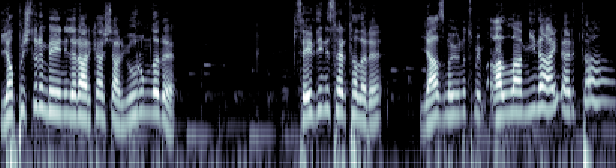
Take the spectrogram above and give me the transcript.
Yapıştırın beğenileri arkadaşlar. Yorumları. Sevdiğiniz haritaları yazmayı unutmayın. Allah'ım yine aynı harita.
